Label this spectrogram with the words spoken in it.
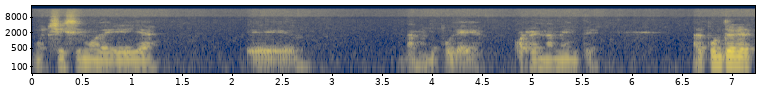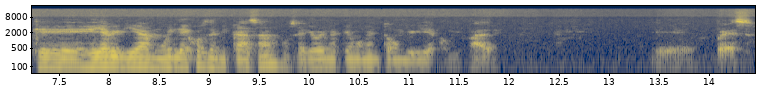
muchísimo de ella. Eh, la manipulé horrendamente. Al punto en el que ella vivía muy lejos de mi casa, o sea, yo en aquel momento aún vivía con mi padre. Eh, pues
